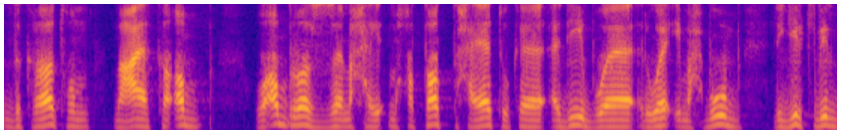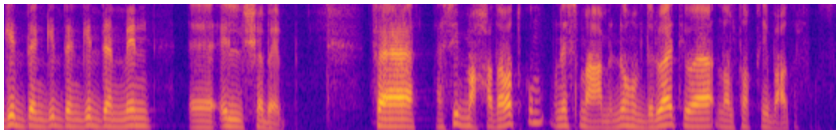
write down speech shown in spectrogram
ذكرياتهم معاه كأب وأبرز محطات حياته كأديب وروائي محبوب لجيل كبير جدا جدا جدا من الشباب. فهسيب مع حضراتكم ونسمع منهم دلوقتي ونلتقي بعد الفاصل.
